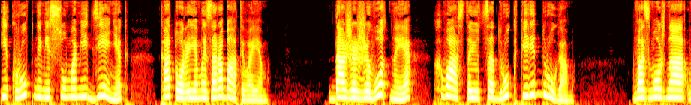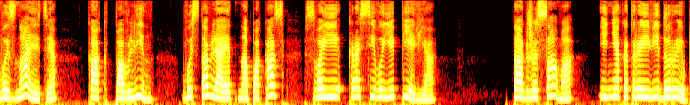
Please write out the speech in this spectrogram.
и крупными суммами денег, которые мы зарабатываем. Даже животные хвастаются друг перед другом. Возможно, вы знаете, как павлин выставляет на показ свои красивые перья. Так же само и некоторые виды рыб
